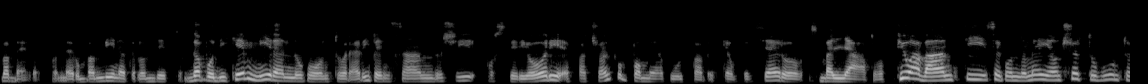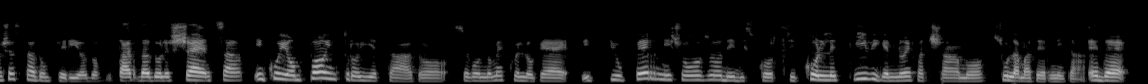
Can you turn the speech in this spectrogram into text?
va bene, quando ero bambina te l'ho detto, dopodiché mi rendo conto, ora ripensandoci, posteriori, e faccio anche un po' mea culpa perché è un pensiero sbagliato. Più avanti, secondo me, a un certo punto c'è stato un periodo, tarda adolescenza, in cui ho un po' introiettato, secondo me, quello che è il più pernicioso dei discorsi collettivi che noi facciamo sulla maternità ed è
